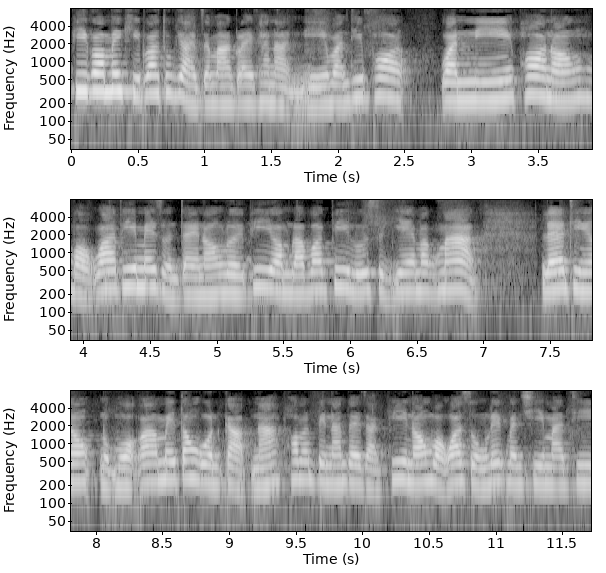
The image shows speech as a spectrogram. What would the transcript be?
พี่ก็ไม่คิดว่าทุกอย่างจะมาไกลขนาดนี้ วันที่พ่อวันนี้พ่อน้องบอกว่าพี่ไม่สนใจน้องเลย พี่ยอมรับว่าพี่รู้สึกแย่มากๆ และทีนี้น้องหนูบอกว่าไม่ต้องโอนกลับนะ เพราะมันเป็นน้ำใจจากพี่น้องบอกว่าส่งเลขบัญชีมาที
